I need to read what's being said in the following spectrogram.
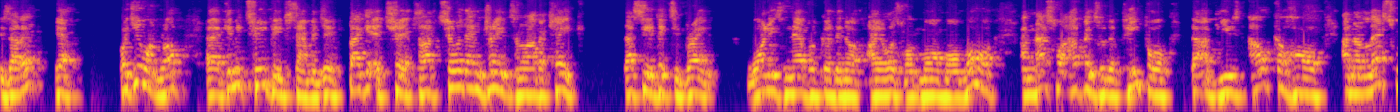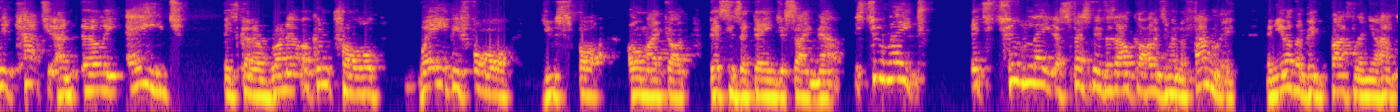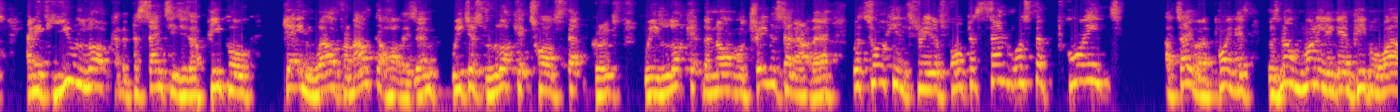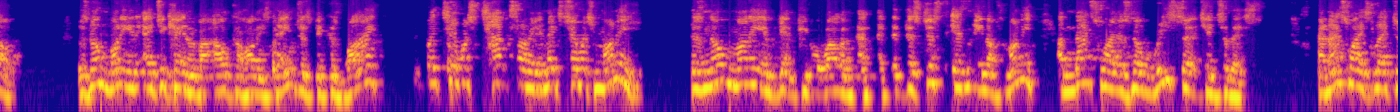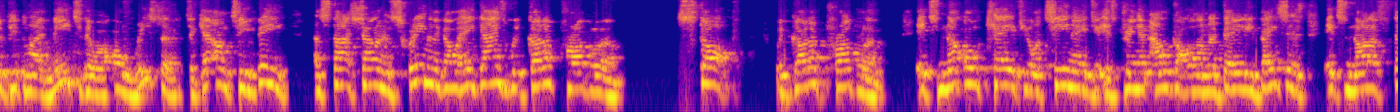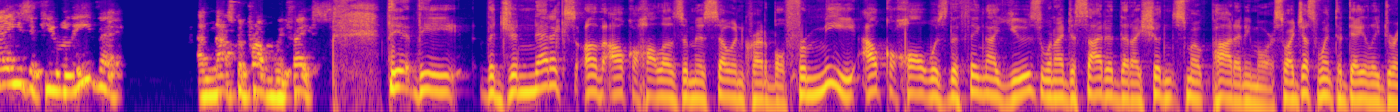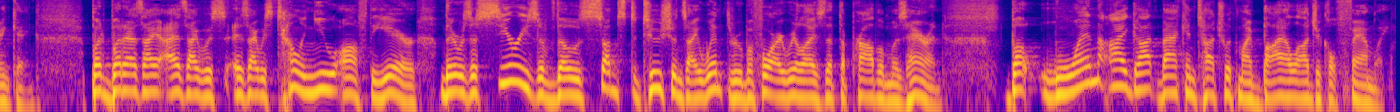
Is that it? Yeah. What do you want, Rob? Uh, give me two beef sandwiches, bag of chips. I'll have two of them drinks and I'll have a cake. That's the addicted brain. One is never good enough. I always want more, more, more. And that's what happens with the people that abuse alcohol. And unless we catch it at an early age, it's going to run out of control way before you spot, oh my God, this is a danger sign now. It's too late. It's too late, especially if there's alcoholism in the family, and you have a big battle in your hands. And if you look at the percentages of people getting well from alcoholism, we just look at 12 step groups, we look at the normal treatment center out there, we're talking 3 to 4%. What's the point? I'll tell you what the point is there's no money in getting people well. There's no money in educating them about alcohol is dangerous because why? There's too much tax on it. It makes too much money. There's no money in getting people well, and, and, and there just isn't enough money. And that's why there's no research into this. And that's why it's led to people like me to do our own research, to get on TV and start shouting and screaming and go, hey guys, we've got a problem. Stop. We've got a problem. It's not okay if your teenager is drinking alcohol on a daily basis. It's not a phase if you leave it. And that's the problem we face. The the the genetics of alcoholism is so incredible. For me, alcohol was the thing I used when I decided that I shouldn't smoke pot anymore. So I just went to daily drinking. But but as I as I was as I was telling you off the air, there was a series of those substitutions I went through before I realized that the problem was heroin. But when I got back in touch with my biological family,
